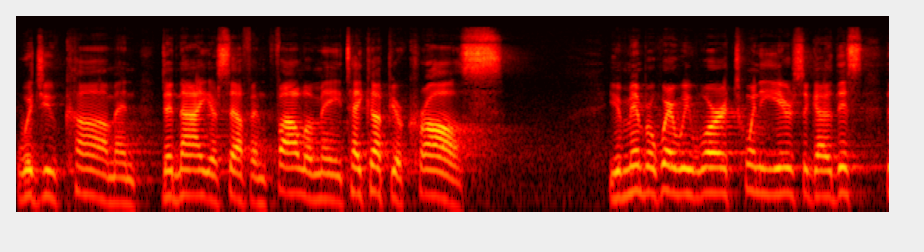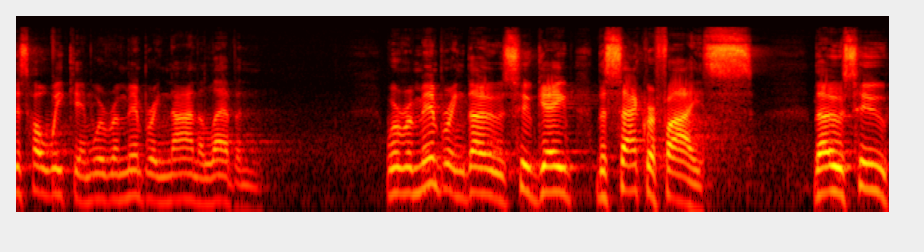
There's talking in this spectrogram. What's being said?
Would you come and deny yourself and follow me. Take up your cross. You remember where we were 20 years ago? This, this whole weekend, we're remembering 9 11. We're remembering those who gave the sacrifice, those who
